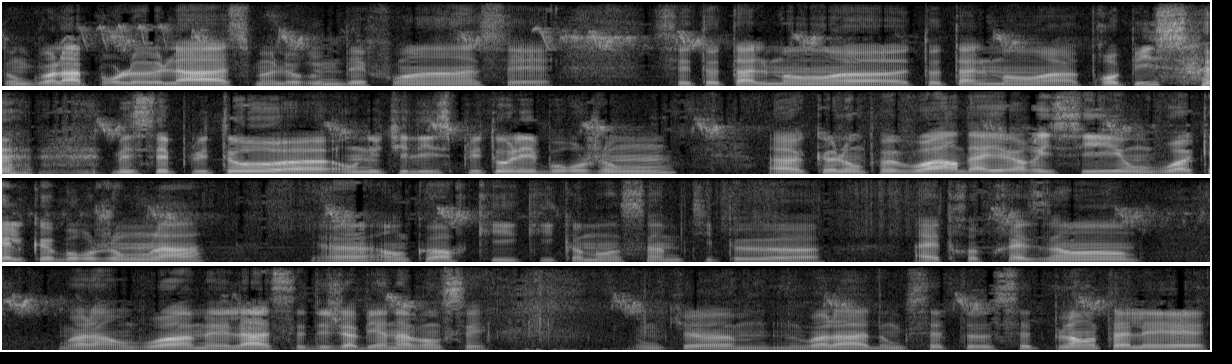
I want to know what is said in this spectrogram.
Donc voilà, pour le l'asthme, le rhume des foins, c'est totalement, euh, totalement propice. mais c'est plutôt, on utilise plutôt les bourgeons que l'on peut voir d'ailleurs ici. On voit quelques bourgeons là, encore qui, commencent un petit peu à être présents. Voilà, on voit, mais là, c'est déjà bien avancé. Donc euh, voilà, donc cette, plante, elle, est,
